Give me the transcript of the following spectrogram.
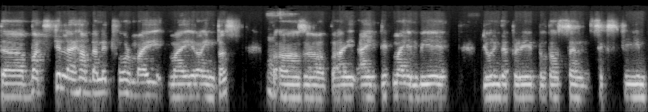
the, but still i have done it for my my you know interest. Uh, so I, I did my mba during the period 2016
